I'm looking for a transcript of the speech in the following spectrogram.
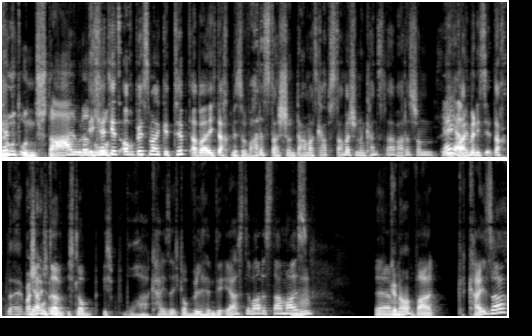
hätte- Blut und Stahl oder so. ich hätte jetzt auch Bismarck getippt, aber ich dachte mir so, war das da schon damals? Gab es damals schon einen Kanzler? War das schon? Ja, ich ja. War ich mir nicht. Dachte, äh, ja, wahrscheinlich schon. unter, ich glaube, ich, boah, Kaiser, ich glaube, Wilhelm I. war das damals. Mhm. Ähm, Genau. War Kaiser.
